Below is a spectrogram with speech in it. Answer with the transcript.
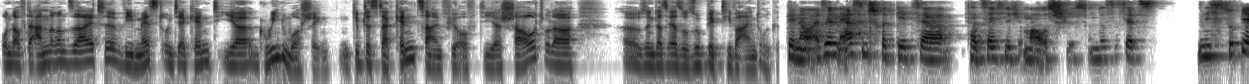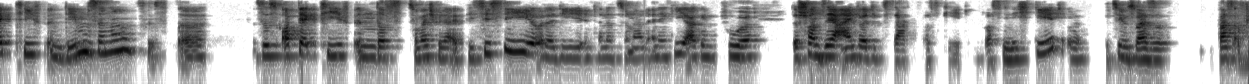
Und auf der anderen Seite, wie messt und erkennt ihr Greenwashing? Gibt es da Kennzahlen für, auf die ihr schaut oder äh, sind das eher so subjektive Eindrücke? Genau, also im ersten Schritt geht es ja tatsächlich um Ausschlüsse. Und das ist jetzt nicht subjektiv in dem Sinne. Es ist, äh, es ist objektiv in das zum Beispiel der IPCC oder die Internationale Energieagentur das schon sehr eindeutig sagt, was geht und was nicht geht, beziehungsweise was auf,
